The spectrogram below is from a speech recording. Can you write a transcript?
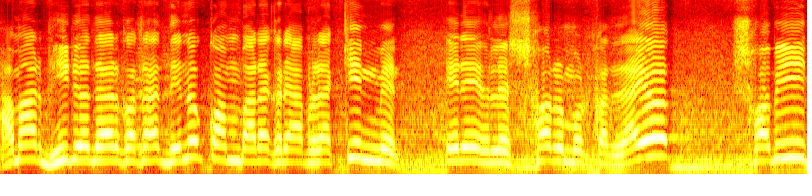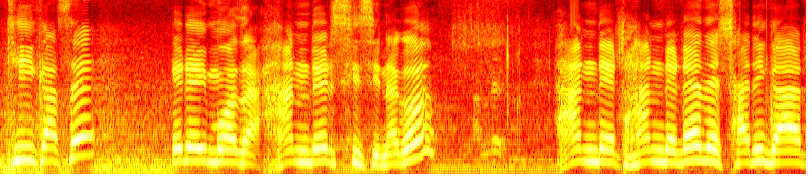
আমার ভিডিও দেওয়ার কথা, দিনও কম ভাড়া করে আপনারা কিনবেন। এটাই হলে সর্বমোট কথা। যাই হোক, সবই ঠিক আছে। এটাই মজা। হান্ড্রেড সিসি, না গো? হান্ড্রেড হান্ড্রেড। এ যে সারিঘাট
